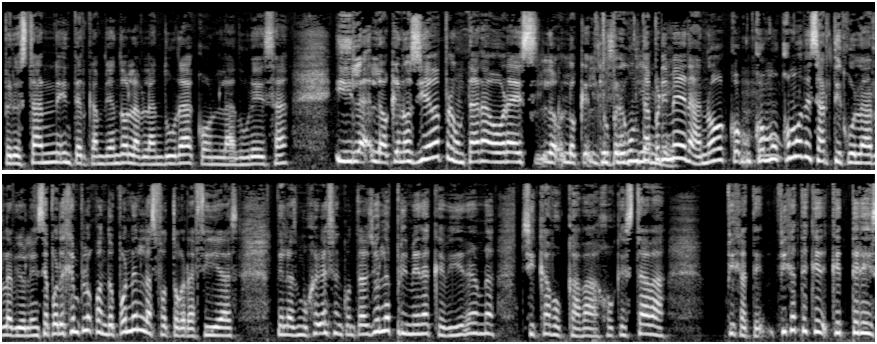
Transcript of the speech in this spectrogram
pero están intercambiando la blandura con la dureza y la- lo que nos lleva a preguntar ahora es lo, lo que tu pregunta entiende? primera, ¿no? ¿Cómo, cómo, cómo desarticular la violencia? Por ejemplo, cuando ponen las fotografías de las mujeres encontradas, yo la primera que vi era una chica boca abajo que estaba Fíjate, fíjate que, que tres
